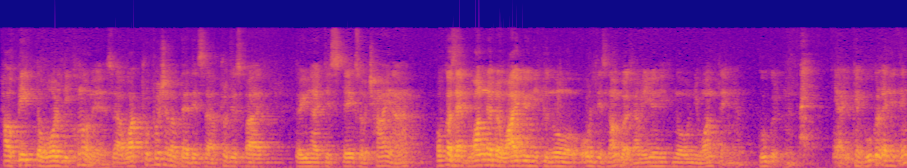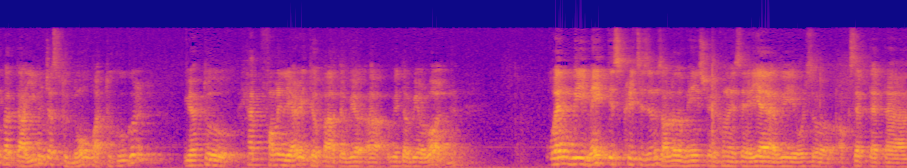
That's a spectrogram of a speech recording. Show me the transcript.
how big the world economy is, uh, what proportion of that is uh, produced by the United States or China. Of course, at one level, why do you need to know all these numbers? I mean, you need to know only one thing, Google. Yeah, you can Google anything, but uh, even just to know what to Google, you have to have familiarity about the real, uh, with the real world. When we make these criticisms, a lot of mainstream economists say, yeah, we also accept that uh,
